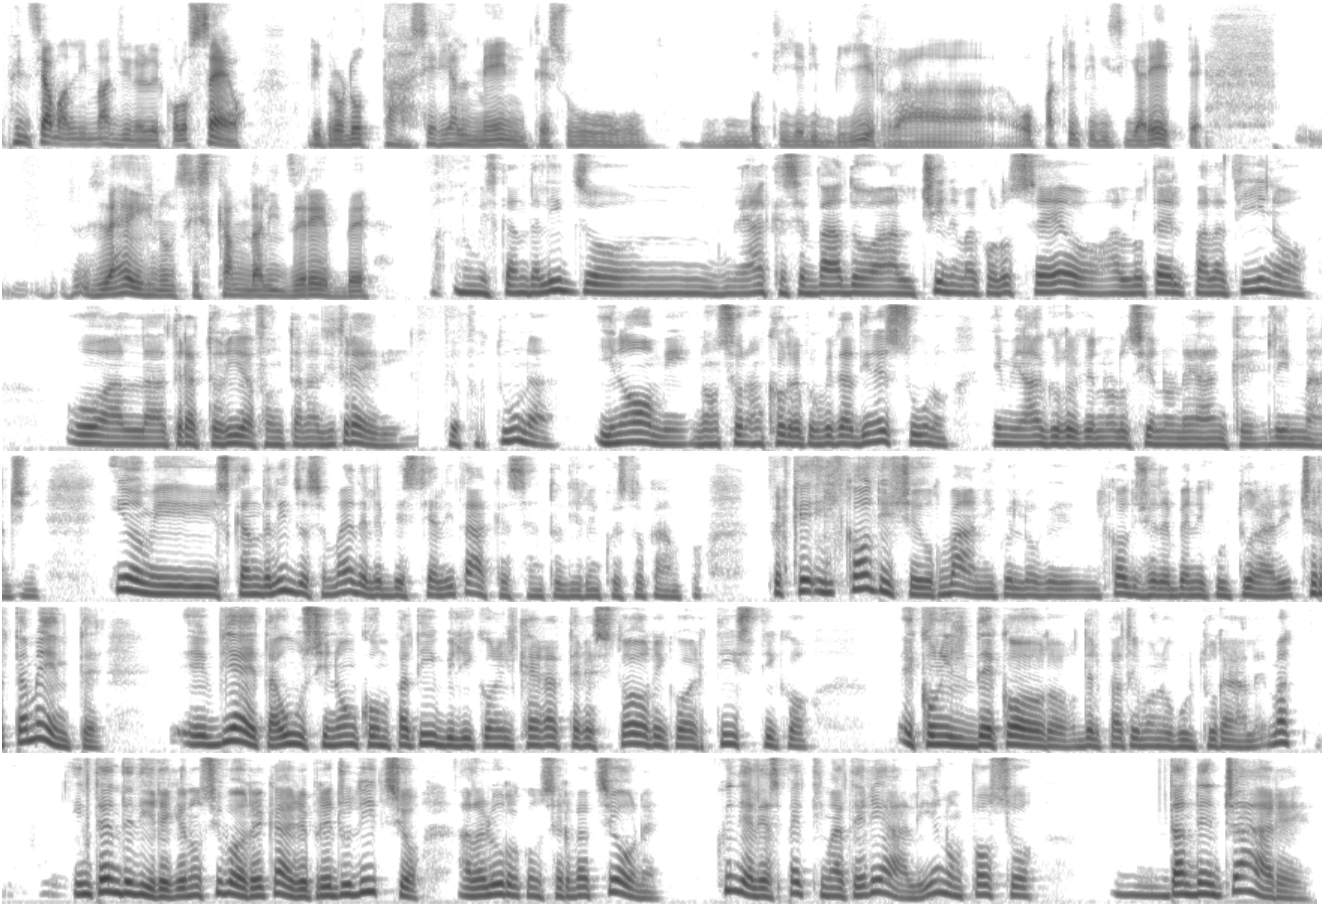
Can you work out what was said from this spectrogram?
Pensiamo all'immagine del Colosseo, riprodotta serialmente su bottiglie di birra o pacchetti di sigarette. Lei non si scandalizzerebbe? Ma non mi scandalizzo mm, neanche se vado al Cinema Colosseo, all'Hotel Palatino o alla Trattoria Fontana di Trevi. Per fortuna i nomi non sono ancora proprietà di nessuno e mi auguro che non lo siano neanche le immagini. Io mi scandalizzo semmai delle bestialità che sento dire in questo campo, perché il codice urbani, quello che, il codice dei beni culturali, certamente eh, vieta usi non compatibili con il carattere storico, artistico e con il decoro del patrimonio culturale, ma intende dire che non si può recare pregiudizio alla loro conservazione, quindi agli aspetti materiali. Io non posso danneggiare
